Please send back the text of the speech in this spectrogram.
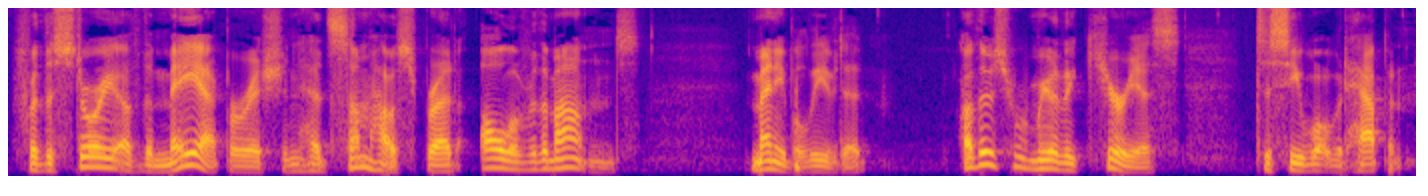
for the story of the May apparition had somehow spread all over the mountains. Many believed it. Others were merely curious to see what would happen.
